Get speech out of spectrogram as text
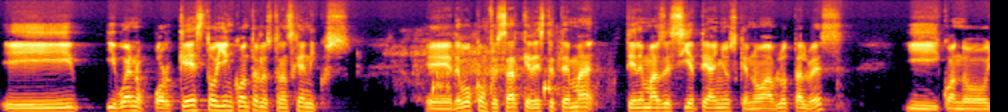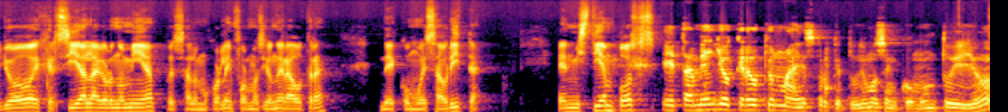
Y, y bueno, ¿por qué estoy en contra de los transgénicos? Eh, debo confesar que de este tema tiene más de siete años que no hablo, tal vez. Y cuando yo ejercía la agronomía, pues a lo mejor la información era otra de cómo es ahorita. En mis tiempos... Eh, también yo creo que un maestro que tuvimos en común tú y yo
